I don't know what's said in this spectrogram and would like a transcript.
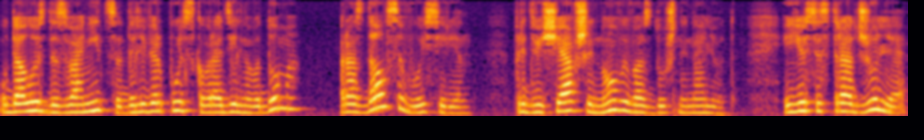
удалось дозвониться до ливерпульского родильного дома, раздался вой сирен, предвещавший новый воздушный налет. Ее сестра Джулия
